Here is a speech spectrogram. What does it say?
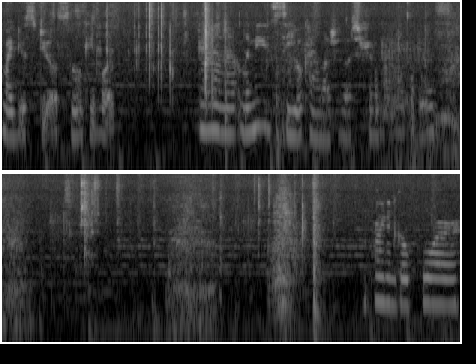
Might just do a smoky look. And uh, let me see what kind of lashes I should wear with this. I'm probably gonna go for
